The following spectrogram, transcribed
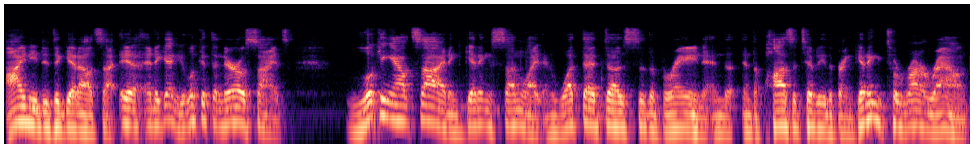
I needed to get outside. And again, you look at the neuroscience, looking outside and getting sunlight and what that does to the brain and the and the positivity of the brain, getting to run around,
